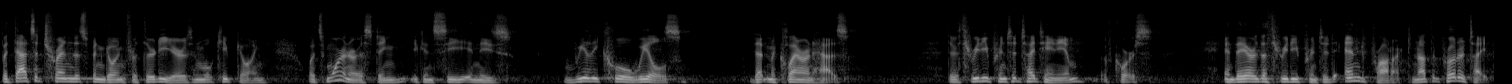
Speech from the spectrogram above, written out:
But that's a trend that's been going for 30 years and will keep going. What's more interesting, you can see in these really cool wheels that McLaren has. They're 3D printed titanium, of course, and they are the 3D printed end product, not the prototype.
